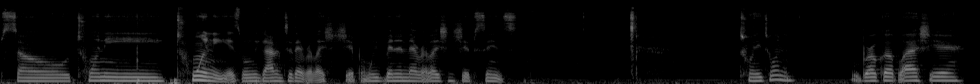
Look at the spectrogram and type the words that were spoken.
So 2020 is when we got into that relationship, and we've been in that relationship since 2020. We broke up last year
